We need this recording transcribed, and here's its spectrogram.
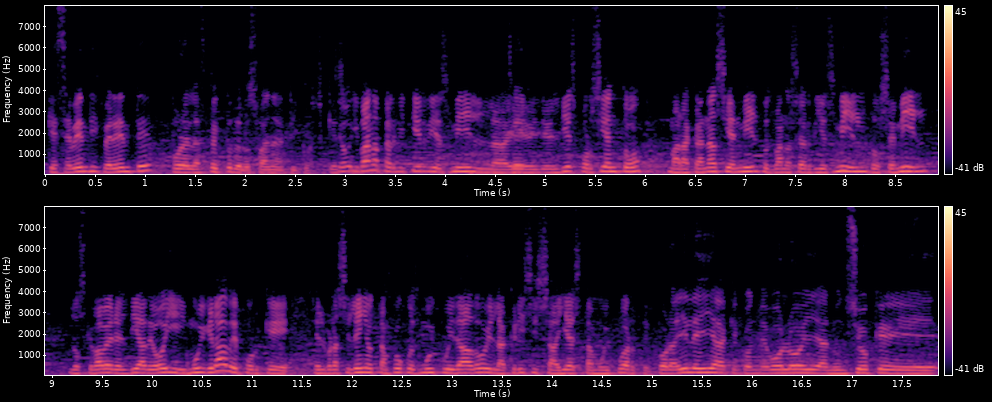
que se ven diferente por el aspecto de los fanáticos. Que y van a permitir 10 mil, eh, el 10%, Maracaná 100 mil, pues van a ser 10 mil, 12 mil los que va a haber el día de hoy y muy grave porque el brasileño tampoco es muy cuidado y la crisis allá está muy fuerte. Por ahí leía que Conmebol hoy anunció que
